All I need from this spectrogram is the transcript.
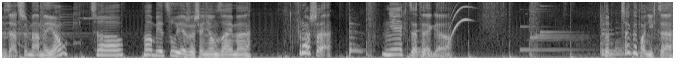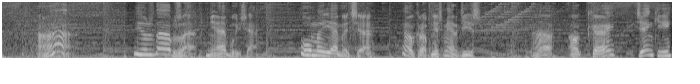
Zatrzymamy ją? Co? Obiecuję, że się nią zajmę. Proszę. Nie chcę tego. To czego pani chce? A, już dobrze. Nie bój się. Umyjemy cię. Okropnie śmierdzisz. A, Okej, dzięki.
